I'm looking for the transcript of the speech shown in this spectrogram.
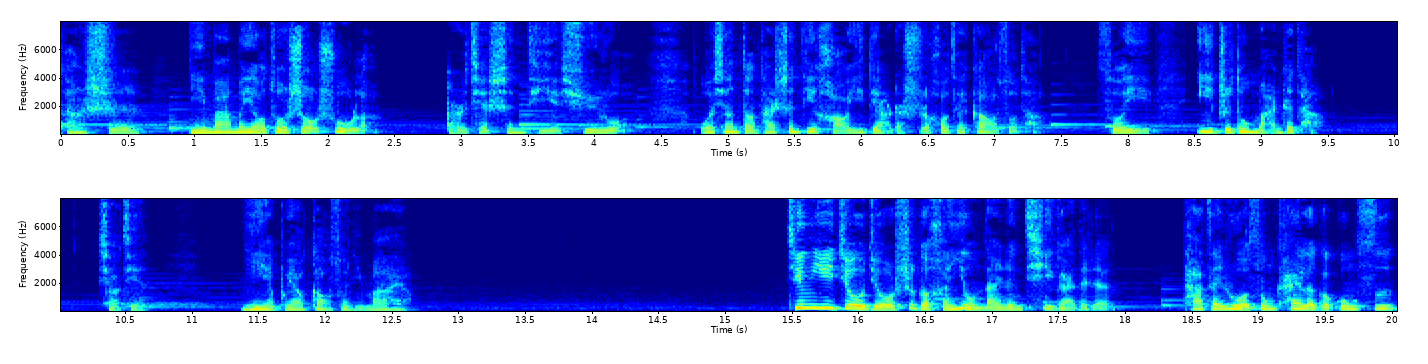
当时你妈妈要做手术了，而且身体也虚弱，我想等她身体好一点的时候再告诉她，所以一直都瞒着她。小金，你也不要告诉你妈呀。京一舅舅是个很有男人气概的人，他在若松开了个公司，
